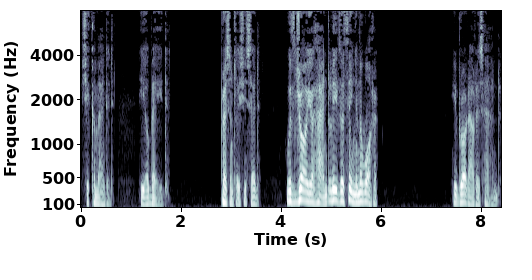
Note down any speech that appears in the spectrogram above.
she commanded. He obeyed. Presently she said, "'Withdraw your hand. Leave the thing in the water.' He brought out his hand,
